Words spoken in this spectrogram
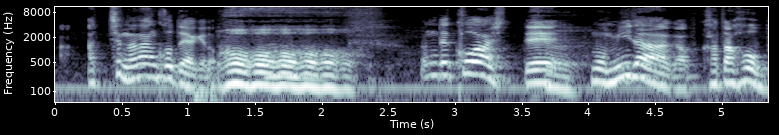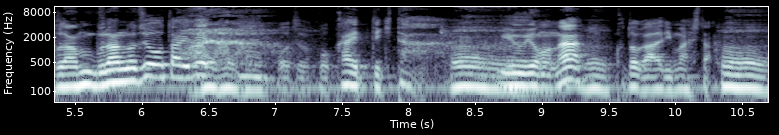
ああっちゃならんことやけど。ほうほうほうほうんで壊して、もうミラーが片方ブランブランの状態で、はいはいはい。こうちょっとこう帰ってきたうん。いうようなことがありました、う。うん。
